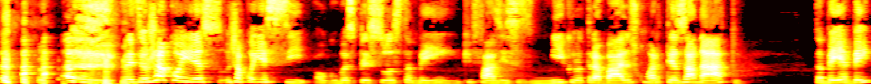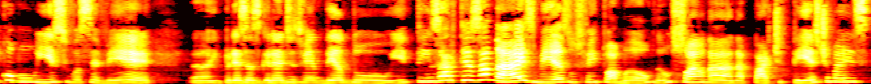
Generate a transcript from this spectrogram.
Mas eu já conheço, já conheci algumas pessoas também que fazem esses micro trabalhos com artesanato. Também é bem comum isso, você vê uh, empresas grandes vendendo itens artesanais mesmo, feito à mão, não só na, na parte têxtil, mas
